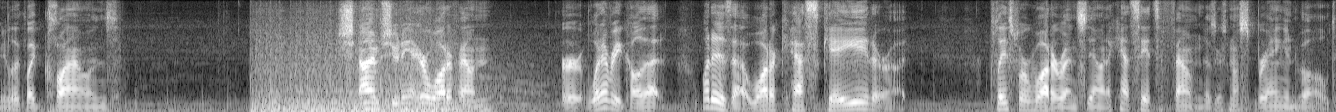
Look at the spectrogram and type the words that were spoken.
We look like clowns. Sh I'm shooting at your water fountain, or whatever you call that. What is that? A water cascade or a place where water runs down? I can't say it's a fountain because there's no spraying involved.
